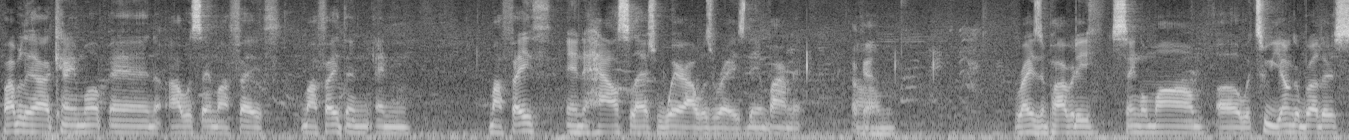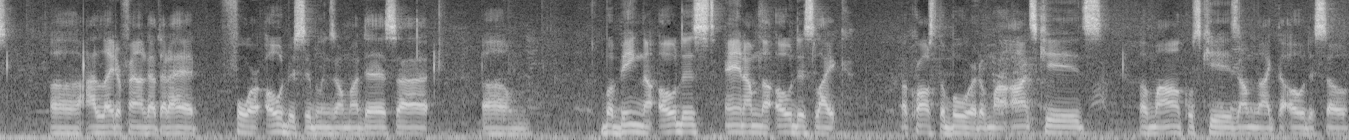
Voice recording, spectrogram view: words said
Probably how I came up, and I would say my faith, my faith in and my faith in how slash where I was raised, the environment. Okay. raised in poverty, single mom uh, with two younger brothers. Uh, I later found out that I had four older siblings on my dad's side. Um, but being the oldest, and I'm the oldest like across the board of my aunt's kids, of my uncle's kids, I'm like the oldest. So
